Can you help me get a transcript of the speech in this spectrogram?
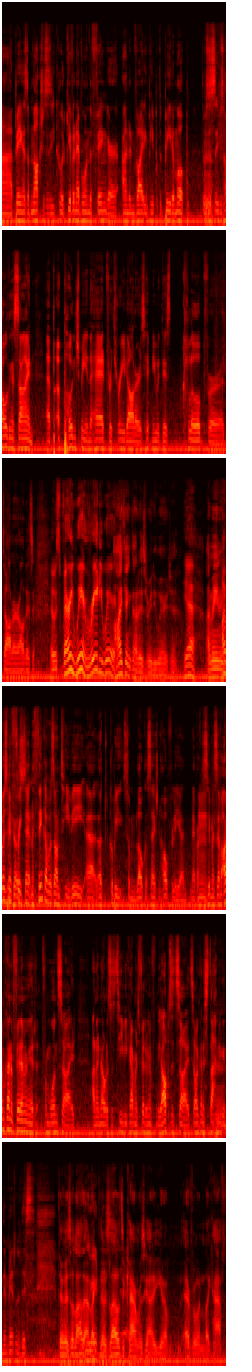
uh, being as obnoxious as he could, giving everyone the finger and inviting people to beat him up. There was this, he was holding a sign, p- uh, "Punch me in the head for three dollars, hit me with this club for a dollar." All this. It was very weird, really weird. I think that is really weird. Yeah. Yeah, I mean, I was a bit freaked out, and I think I was on TV. Uh, that could be some local station. Hopefully, I never have to Mm. see myself. I'm kind of filming it from one side, and I noticed this TV camera's filming it from the opposite side. So I'm kind of standing in the middle of this. There was a lot of that. Like, there was weirdness. loads of cameras. uh, You know, everyone like half,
